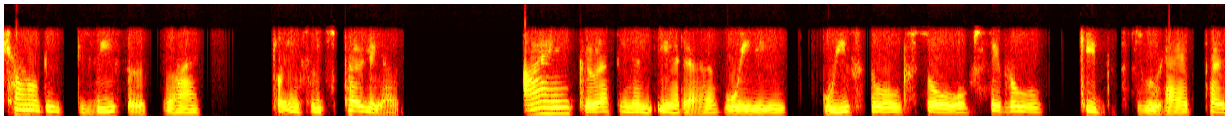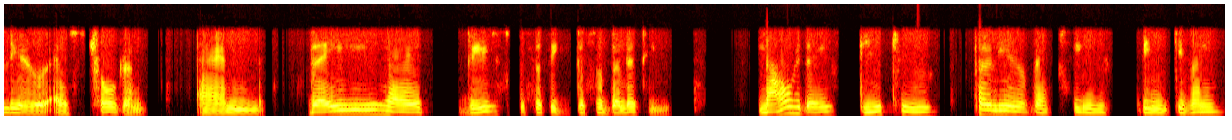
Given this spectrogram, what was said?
childhood diseases, like for instance, polio. I grew up in an era where we still saw several kids who had polio as children, and they had very specific disabilities. Nowadays, due to polio vaccines being given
